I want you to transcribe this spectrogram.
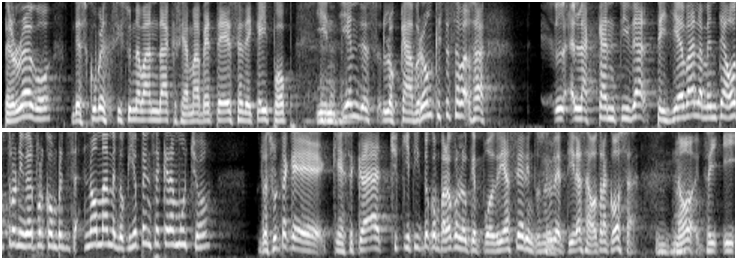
Pero luego descubres que existe una banda que se llama BTS de K-pop y entiendes lo cabrón que está esa O sea, la, la cantidad te lleva la mente a otro nivel por completo. No mames, lo que yo pensé que era mucho, resulta que, que se queda chiquitito comparado con lo que podría ser. Entonces le tiras a otra cosa, ¿no? Sí, y,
